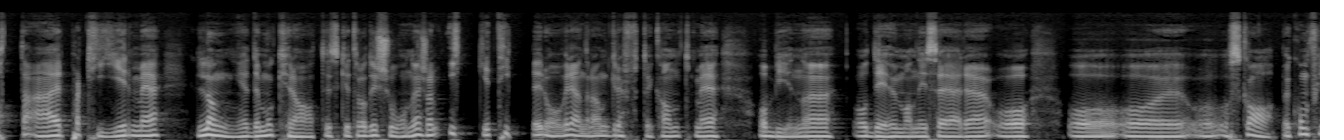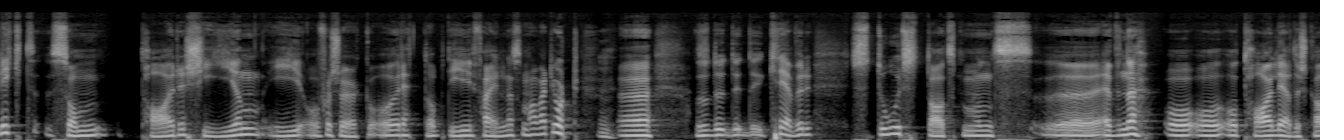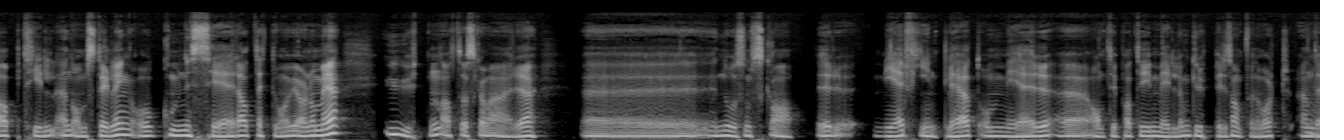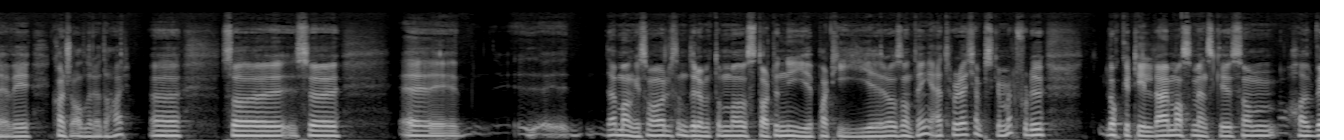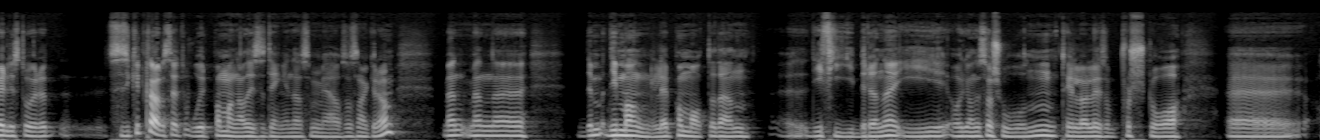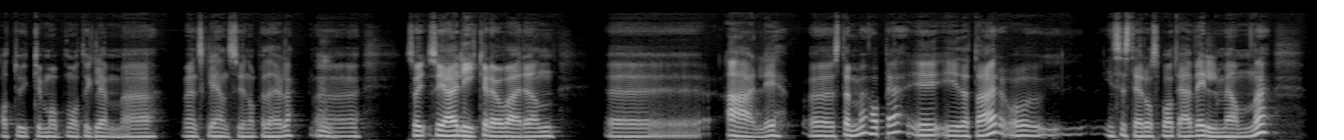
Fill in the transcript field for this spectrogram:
at det er partier med lange demokratiske tradisjoner som ikke tipper over en eller annen grøftekant med å begynne å dehumanisere og, og, og, og skape konflikt, som tar regien i å forsøke å rette opp de feilene som har vært gjort. Mm. Uh, altså det, det, det, krever stor statsmannsevne uh, å, å, å, ta lederskap til en omstilling og kommunisere at dette må vi gjøre noe med, uten at det skal være uh, noe som skaper mer fiendtlighet og mer antipati mellom grupper i samfunnet vårt enn det mm. vi kanskje allerede har. så, så det er mange som har liksom drømt om å starte nye partier og sånne ting. Jeg tror det er kjempeskummelt, for du lokker til deg masse mennesker som har veldig store Sikkert klarer å sette ord på mange av disse tingene som jeg også snakker om, men, men eh, de, de, mangler på en måte den, eh, de fibrene i organisasjonen til å liksom forstå uh, at du ikke må på en måte glemme menneskelig hensyn oppi det hele. Mm. Uh, så, så, jeg liker det å være en uh, ærlig stemme, håper jeg, i, i, dette her. Og insisterer også på at jeg er velmenende.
